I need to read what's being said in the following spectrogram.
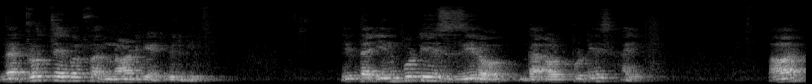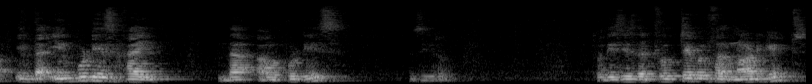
The truth table for NOT gate will be if the input is 0, the output is high. Or if the input is high, the output is 0. So this is the truth table for NOT gate.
